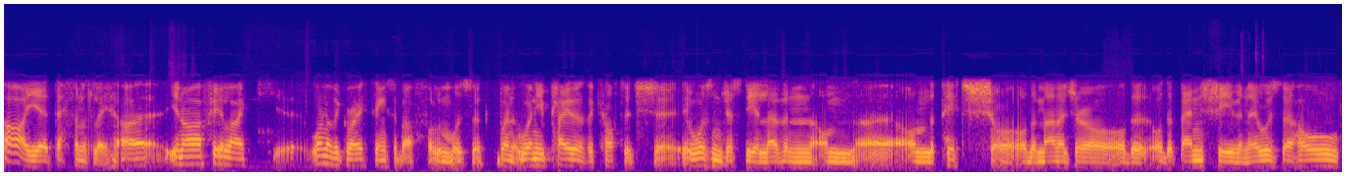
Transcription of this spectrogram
Oh yeah, definitely. Uh, you know, I feel like uh, one of the great things about Fulham was that when when you played at the cottage, uh, it wasn't just the eleven on uh, on the pitch or, or the manager or, or, the or the bench even. It was the whole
